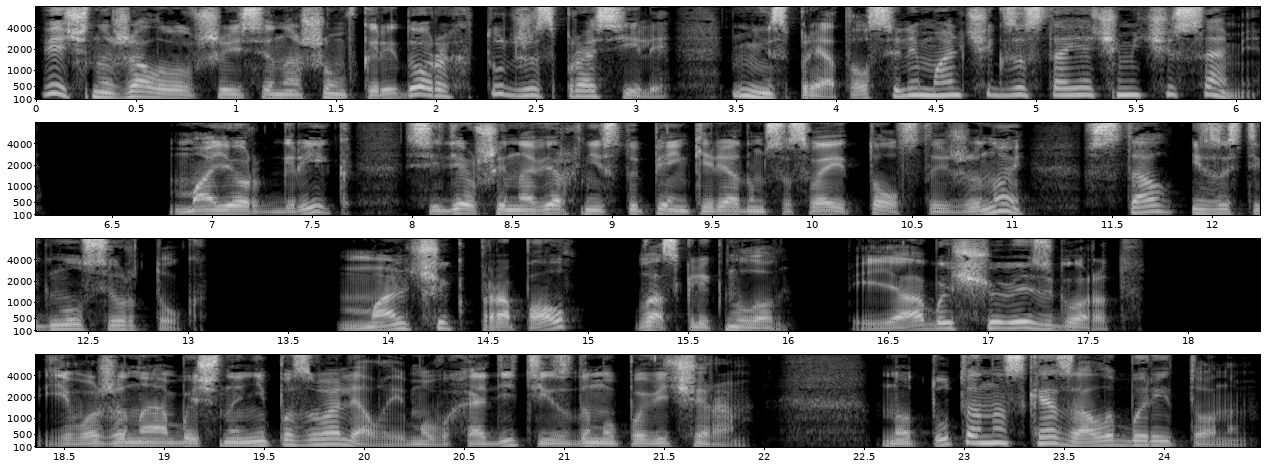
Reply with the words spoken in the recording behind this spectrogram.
вечно жаловавшиеся на шум в коридорах, тут же спросили, не спрятался ли мальчик за стоячими часами. Майор Грик, сидевший на верхней ступеньке рядом со своей толстой женой, встал и застегнул сюртук. «Мальчик пропал?» — воскликнул он. «Я обыщу весь город». Его жена обычно не позволяла ему выходить из дому по вечерам. Но тут она сказала баритоном.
